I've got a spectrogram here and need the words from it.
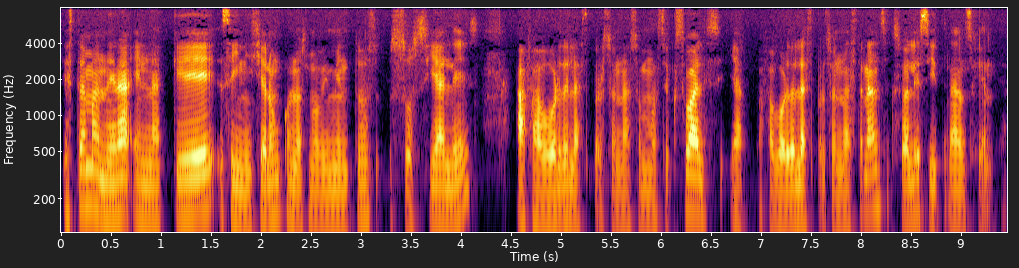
esta manera en la que se iniciaron con los movimientos sociales a favor de las personas homosexuales y a, favor de las personas transexuales y transgénero.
